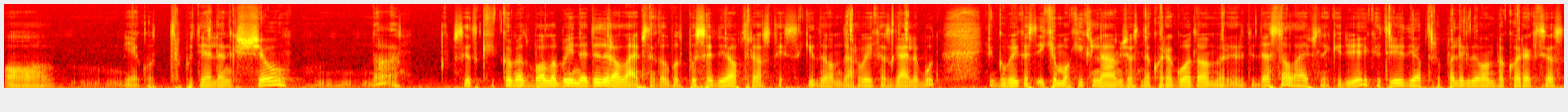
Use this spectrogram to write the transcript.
O jeigu truputėlį anksčiau, na, sakyt, kuomet buvo labai nedidelė laipsnė, galbūt pusė dioptrijos, tai sakydavom, dar vaikas gali būti. Jeigu vaikas iki mokyklinio amžiaus nekoreguodavom ir, ir didesnę laipsnę, iki 2, iki 3 dioptrijų palikdavom be korekcijos,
